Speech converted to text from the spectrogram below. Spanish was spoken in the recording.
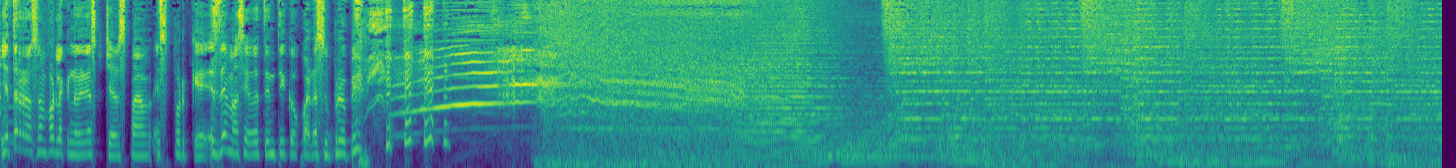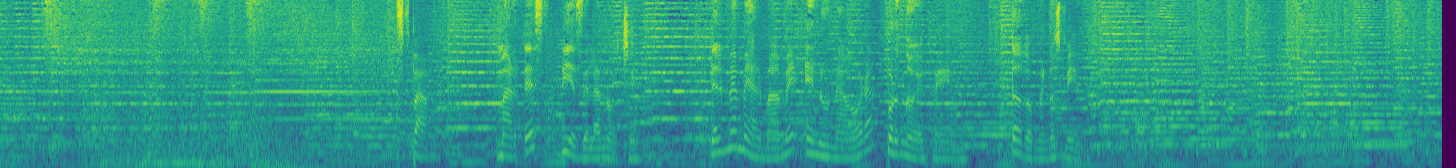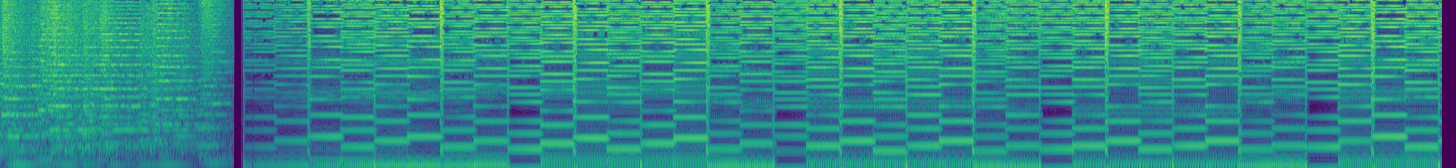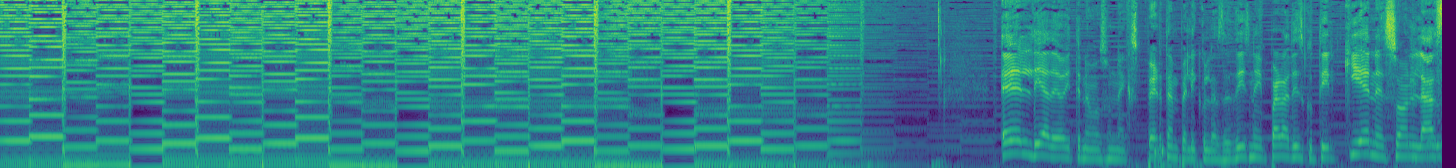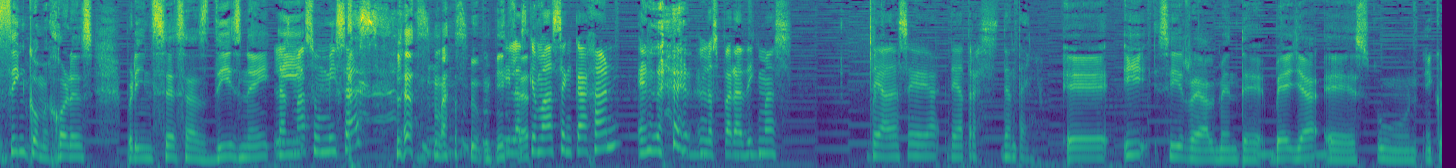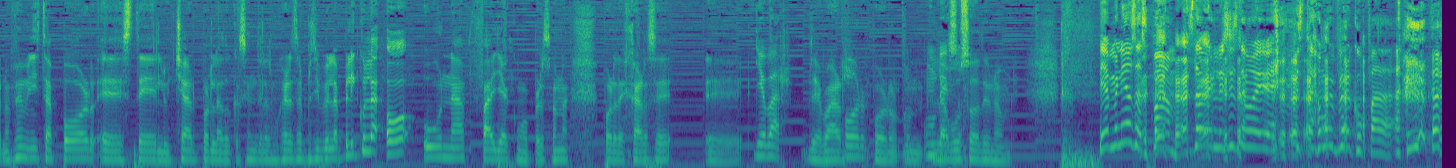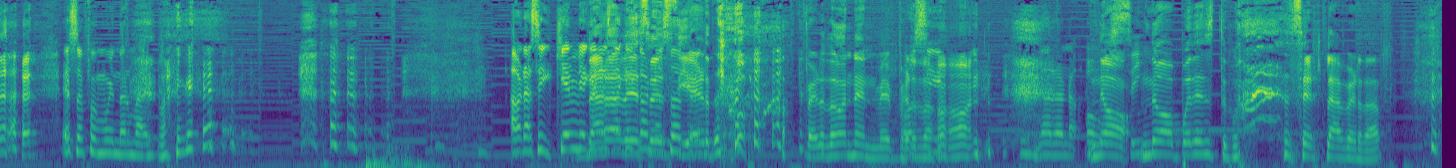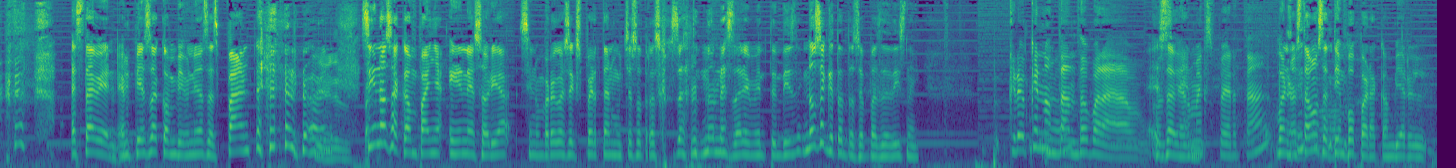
Y otra razón por la que no deberían escuchar spam es porque es demasiado auténtico para su propia Spam. Martes, 10 de la noche. Del meme al mame en una hora por no FM. Todo menos miedo. Experta en películas de Disney para discutir quiénes son las cinco mejores princesas Disney. Las y más sumisas las más sumisas. y las que más encajan en, en los paradigmas de, hace- de atrás, de antaño. Eh, y si realmente Bella es un icono feminista por este luchar por la educación de las mujeres al principio de la película o una falla como persona por dejarse eh, Llevar. llevar Por- por, un- un el abuso de un hombre. Bienvenidos a Spam. Está bien, lo hiciste muy bien. Estaba muy preocupada. Eso fue muy normal. Ahora sí, ¿quién viene Nada aquí de con eso es nosotros? cierto. Perdónenme, perdón. No, no, no. Oh, no, sí. no, puedes tú hacer la verdad. Está bien, empieza con bienvenidos a Spam. Sí nos acompaña Irene Soria, sin embargo es experta en muchas otras cosas, no necesariamente en Disney. No sé qué tanto sepas de Disney. Creo que no, No. tanto para considerarme experta. Bueno, estamos a tiempo para cambiar el-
